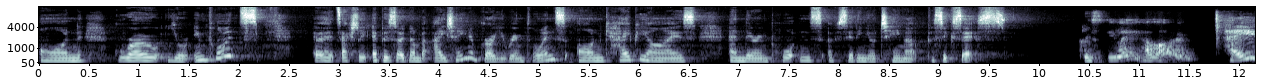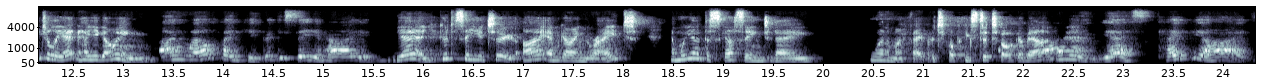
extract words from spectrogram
on Grow Your Influence. Uh, it's actually episode number 18 of Grow Your Influence on KPIs and their importance of setting your team up for success. Kristy Lee, hello. Hey, Juliet, how are you going? I'm well, thank you. Good to see you. How are you? Yeah, good to see you too. I am going great. And we are discussing today one of my favorite topics to talk about. Oh, yes, KPIs.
